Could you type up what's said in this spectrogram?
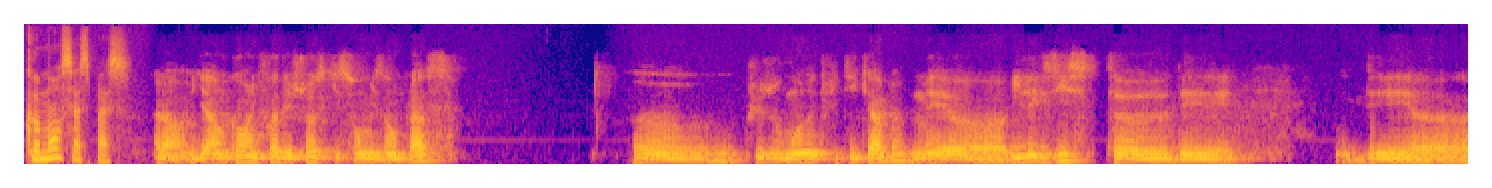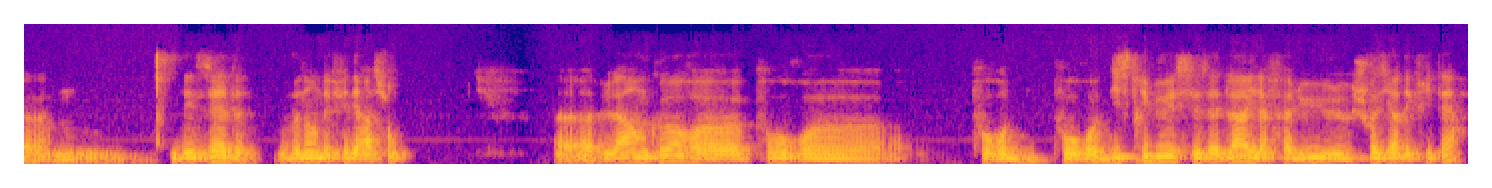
Comment ça se passe? Alors, il y a encore une fois des choses qui sont mises en place. Euh, plus ou moins critiquables, mais il existe des, des aides venant des fédérations. là encore, pour pour, distribuer ces aides-là, il a fallu euh, choisir des critères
